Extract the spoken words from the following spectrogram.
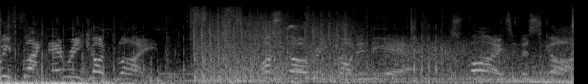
We flanked their recon plane. Hostile recon in the air. Spies in the sky.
